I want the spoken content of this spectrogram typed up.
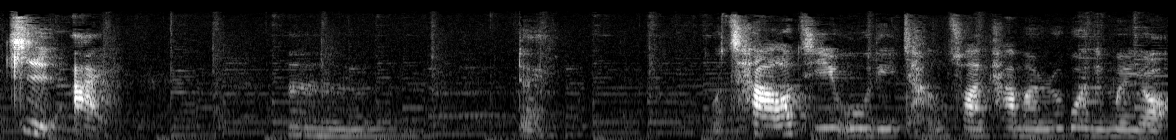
挚爱，嗯，对。我超级无敌常穿它们。如果你们有，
